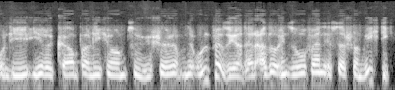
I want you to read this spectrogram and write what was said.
und die, ihre körperliche und psychische Unversehrtheit. Also insofern ist das schon wichtig.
